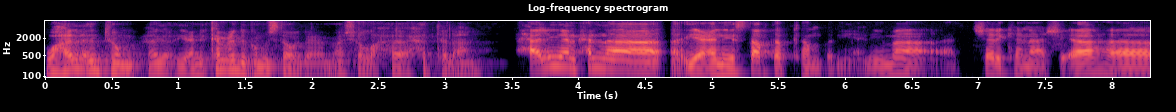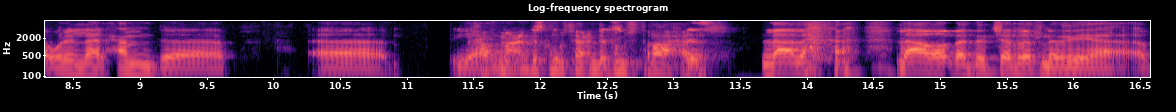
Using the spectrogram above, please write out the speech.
وهل أنتم يعني كم عندكم مستودع ما شاء الله حتى الآن؟ حاليا إحنا يعني startup company يعني ما شركة ناشئة آه، ولله الحمد آه، آه، يعني خاف ما عندكم عندكم استراحة بس لا لا لا ابد تشرفنا فيها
